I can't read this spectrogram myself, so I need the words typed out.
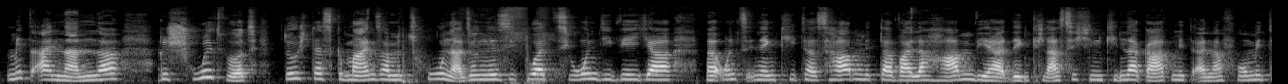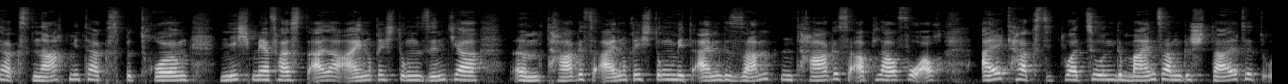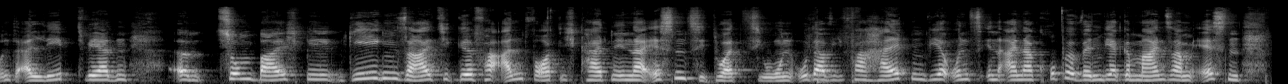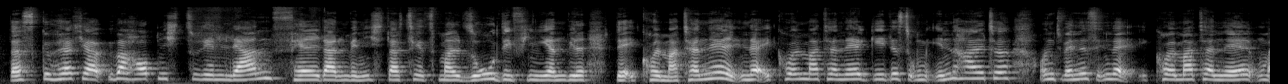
Miteinander geschult wird durch das gemeinsame Tun. Also eine Situation, die wir ja bei uns in den Kitas haben. Mittlerweile haben wir den klassischen Kindergarten mit einer Vormittags-Nachmittagsbetreuung. Nicht mehr fast alle Einrichtungen sind ja ähm, Tageseinrichtungen mit einem gesamten Tagesablauf, wo auch Alltagssituationen gemeinsam gestaltet und erlebt werden. Ähm, zum Beispiel gegenseitige Verantwortlichkeiten in einer Essenssituation oder wie verhalten wir uns in einer Gruppe, wenn wir gemeinsam essen. Das gehört ja überhaupt nicht zu den Lernfeldern, wenn ich das jetzt mal so definieren will, der École Maternelle. In der École Maternelle geht es um Inhalte und wenn es in der École Maternelle um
